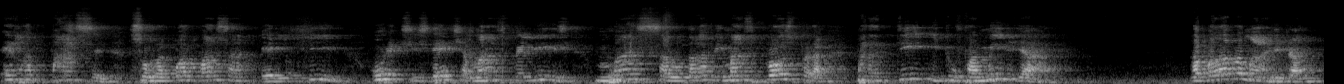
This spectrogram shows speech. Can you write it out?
Es la base sobre la cual vas a erigir una existencia más feliz, más saludable y más próspera para ti y tu familia. La palabra mágica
